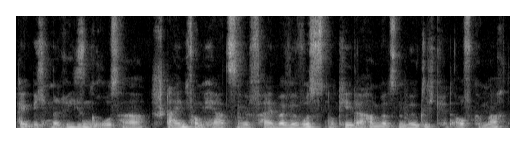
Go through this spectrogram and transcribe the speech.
eigentlich ein riesengroßer Stein vom Herzen gefallen, weil wir wussten, okay, da haben wir uns eine Möglichkeit aufgemacht,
